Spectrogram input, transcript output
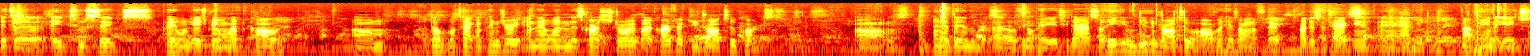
It's a eight two six, pay one gauge, pay one life to call it. Um, double attack and penetrate, and then when this card is destroyed by a card effect, you draw two cards. Um, and at the end of the battle, if you don't pay a gauge, he dies. So he can you can draw two off of his own effect by just attacking and not paying the gauge.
